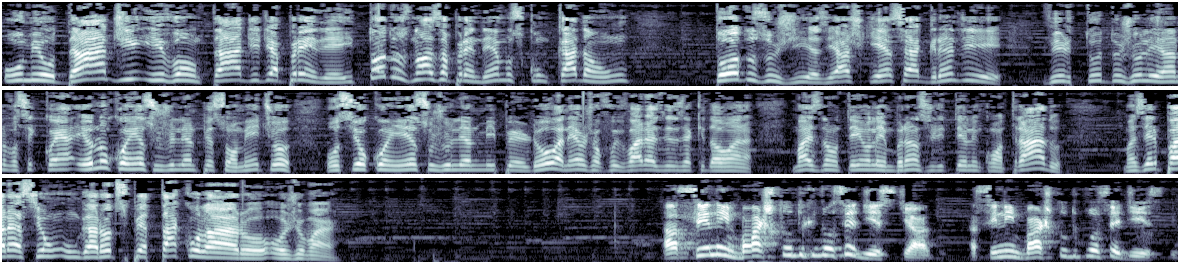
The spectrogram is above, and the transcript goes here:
humildade e vontade de aprender. E todos nós aprendemos com cada um todos os dias. E acho que essa é a grande virtude do Juliano. Você conhece, eu não conheço o Juliano pessoalmente, ou, ou se eu conheço, o Juliano me perdoa, né? Eu já fui várias vezes aqui da Ana, mas não tenho lembrança de tê-lo encontrado. Mas ele parece um, um garoto espetacular, ô, ô Gilmar. Assina embaixo tudo que você disse, Thiago. Assina embaixo tudo que você disse.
